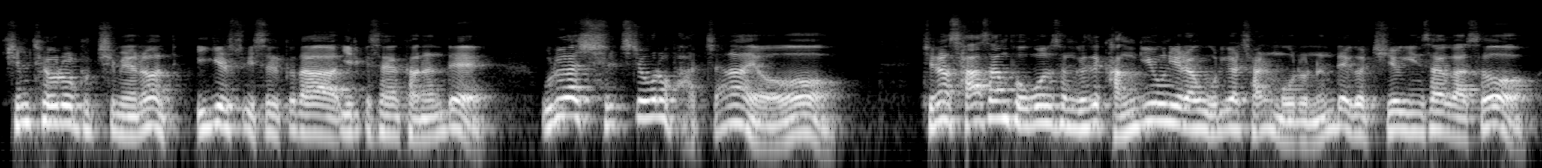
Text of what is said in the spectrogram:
김태호를 붙이면은 이길 수 있을 거다 이렇게 생각하는데 우리가 실질적으로 봤잖아요. 지난 4.3 보궐선거에서 강기훈이라고 우리가 잘 모르는데 그 지역 인사 가서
